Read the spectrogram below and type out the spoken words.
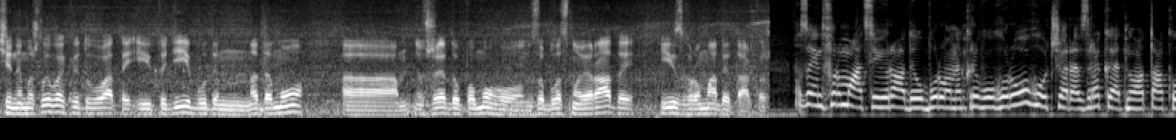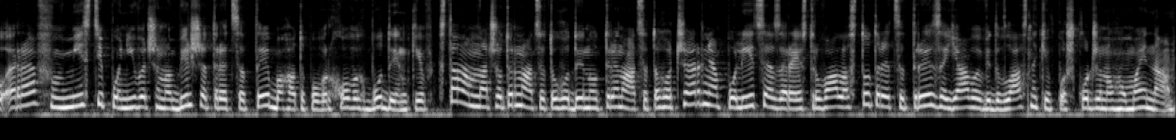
чи неможливо їх відбудувати, і тоді будемо надамо вже допомогу з обласної ради і з громади також. За інформацією Ради оборони Кривого Рогу, через ракетну атаку РФ в місті понівечено більше 30 багатоповерхових будинків. Станом на 14 годину 13 червня поліція зареєструвала 133 заяви від власників пошкодженого майна.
